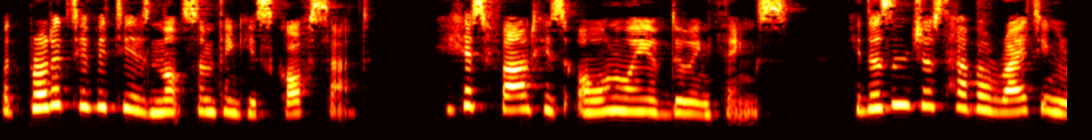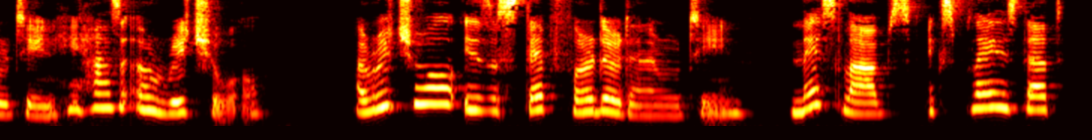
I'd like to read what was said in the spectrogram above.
but productivity is not something he scoffs at. He has found his own way of doing things. He doesn't just have a writing routine, he has a ritual. A ritual is a step further than a routine. Ness Labs explains that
